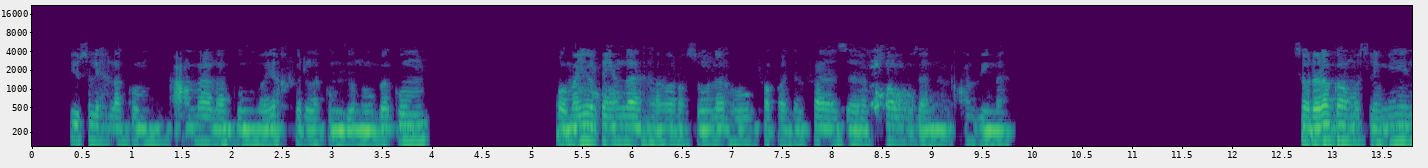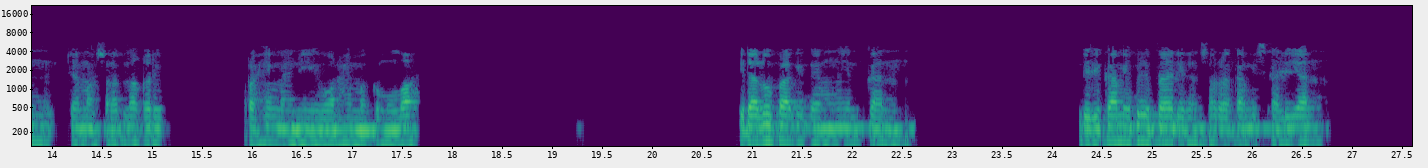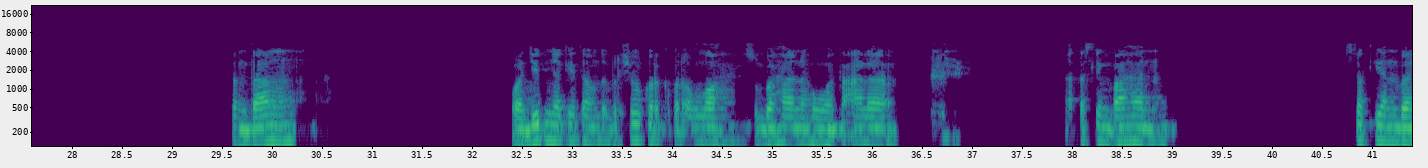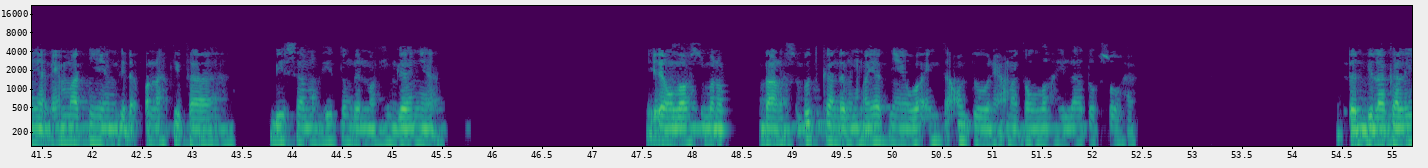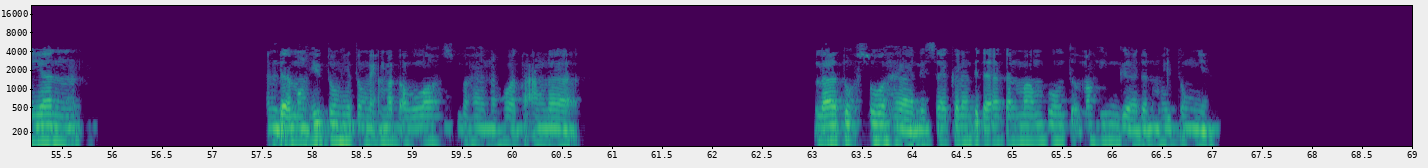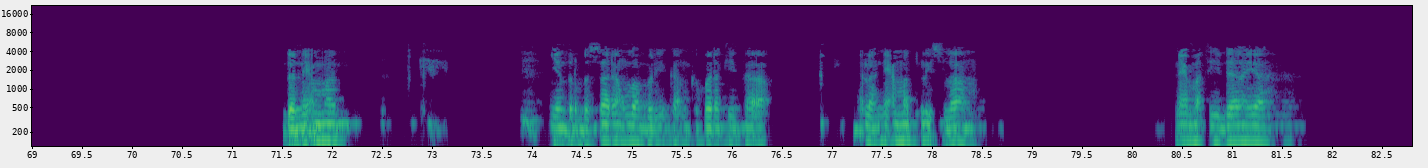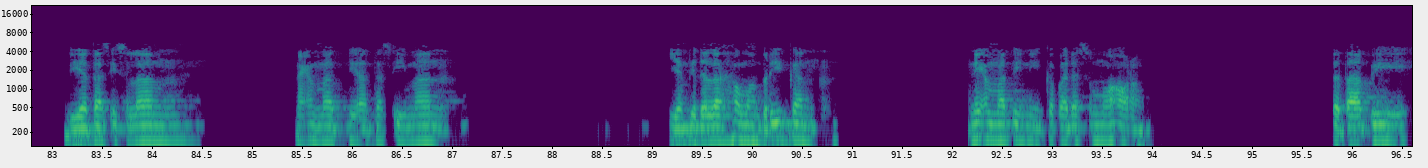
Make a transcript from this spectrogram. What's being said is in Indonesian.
يصلح لكم أعمالكم ويغفر لكم ذنوبكم ومن يطع الله ورسوله فقد فاز فوزا عظيما Saudara kaum muslimin jamaah salat maghrib rahimani wa rahimakumullah Tidak lupa kita mengingatkan diri kami pribadi dan saudara kami sekalian tentang wajibnya kita untuk bersyukur kepada Allah Subhanahu wa taala atas limpahan sekian banyak nikmatnya yang tidak pernah kita bisa menghitung dan menghingganya. Ya Allah Subhanahu wa taala sebutkan dalam ayatnya wa in ta'udu ni'matallahi la tuhsuha. Dan bila kalian anda menghitung-hitung nikmat Allah Subhanahu wa taala. La tuhsuha niscaya kalian tidak akan mampu untuk menghingga dan menghitungnya. Dan nikmat yang terbesar yang Allah berikan kepada kita adalah nikmat Islam. Nikmat hidayah di atas Islam nikmat di atas iman yang tidaklah Allah berikan nikmat ini kepada semua orang. Tetapi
